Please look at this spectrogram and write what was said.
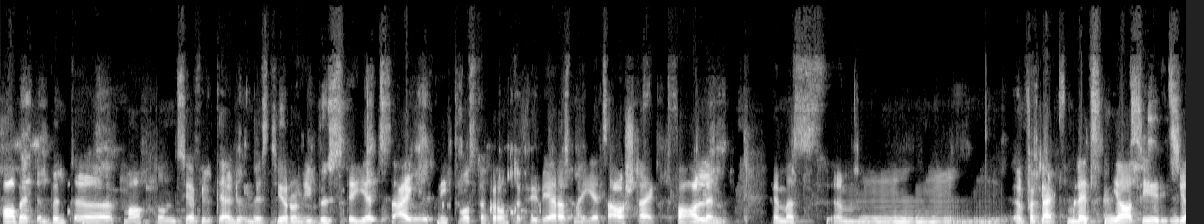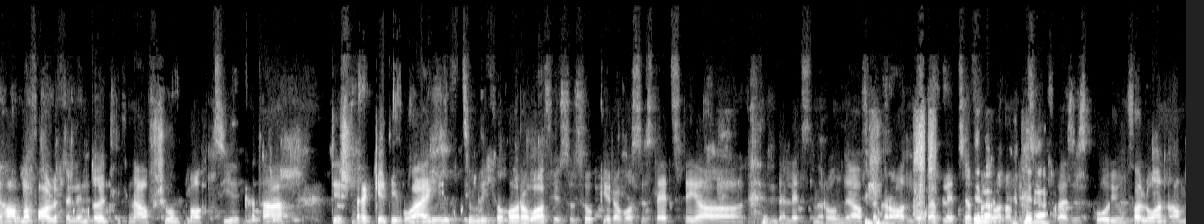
Arbeit im Winter gemacht und sehr viel Geld investiert. Und ich wüsste jetzt eigentlich nicht, was der Grund dafür wäre, dass man jetzt aussteigt. Vor allem, wenn man es ähm, im Vergleich zum letzten Jahr sieht, sie haben auf alle Fälle einen deutlichen Aufschwung gemacht. Siehe Katar, die Strecke, die wo eigentlich ziemlich Horror war für Suzuki, da was das letzte Jahr in der letzten Runde auf der Geraden zwei Plätze ja, verloren haben, beziehungsweise ja. das Podium verloren haben,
